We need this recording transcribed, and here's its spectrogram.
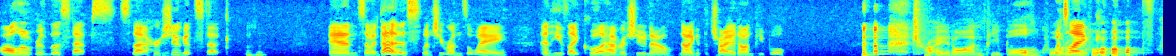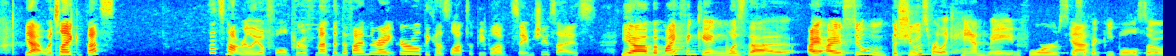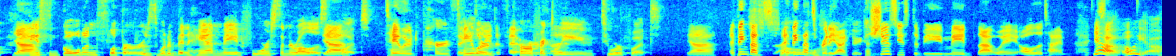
all over the steps so that her shoe gets stuck. Mhm. And so it does when she runs away. And he's like, Cool, I have her shoe now. Now I get to try it on people. Try it on, people, quote Which, like- unquote. Yeah, which, like, that's. That's not really a foolproof method to find the right girl because lots of people have the same shoe size. Yeah, but my thinking was that I, I assume the shoes were like handmade for Yeah. specific people. So Yeah. these golden slippers would have been handmade for Cinderella's Yeah. foot, tailored perfectly. tailored to fit her perfectly to her foot. Yeah, I think that's I think that's pretty accurate because shoes used to be made that way all the time. Yeah. Oh yeah.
